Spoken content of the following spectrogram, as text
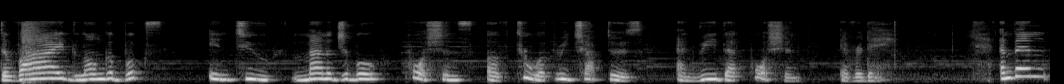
Divide longer books into manageable portions of two or three chapters and read that portion every day. And then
